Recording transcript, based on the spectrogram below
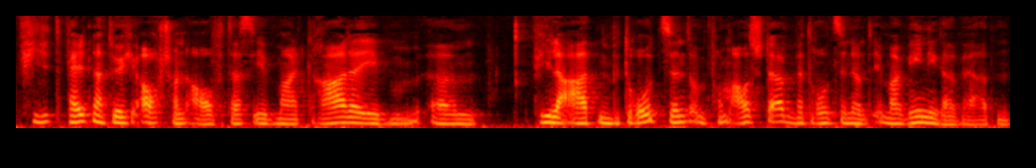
fällt natürlich auch schon auf, dass eben halt gerade eben ähm, viele Arten bedroht sind und vom Aussterben bedroht sind und immer weniger werden.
